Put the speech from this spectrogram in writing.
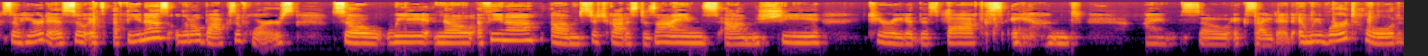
So here it is. So it's Athena's Little Box of Horrors. So we know Athena, um, Stitch Goddess Designs. Um, she curated this box and I'm so excited. And we were told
